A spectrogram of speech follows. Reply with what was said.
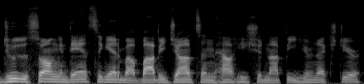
do the song and dance again about Bobby Johnson and how he should not be here next year?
